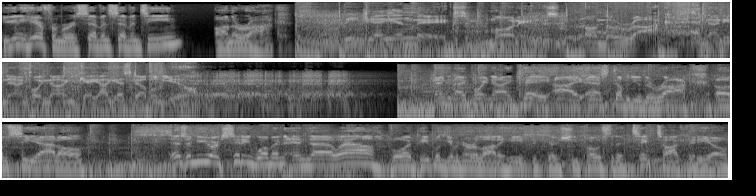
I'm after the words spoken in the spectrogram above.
You're going to hear from her at 717 on The Rock. BJ and Migs, mornings on The Rock, 99.9 KISW. 99.9 KISW, The Rock of Seattle. There's a New York City woman, and uh, well, boy, people giving her a lot of heat because she posted a TikTok video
